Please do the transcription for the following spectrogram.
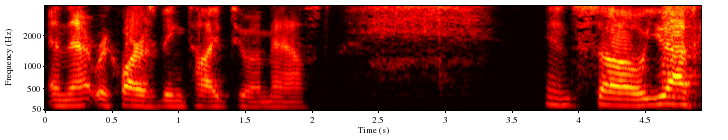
And that requires being tied to a mast. And so you ask,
